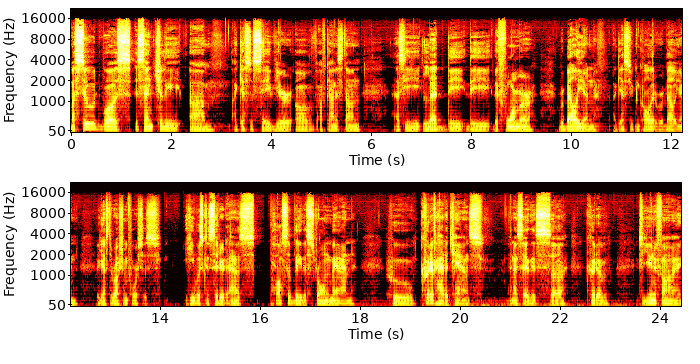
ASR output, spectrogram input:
Masood was essentially, um, I guess, the savior of Afghanistan as he led the, the, the former rebellion, I guess you can call it a rebellion, against the Russian forces. He was considered as possibly the strong man who could have had a chance, and I say this uh, could have, to unify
